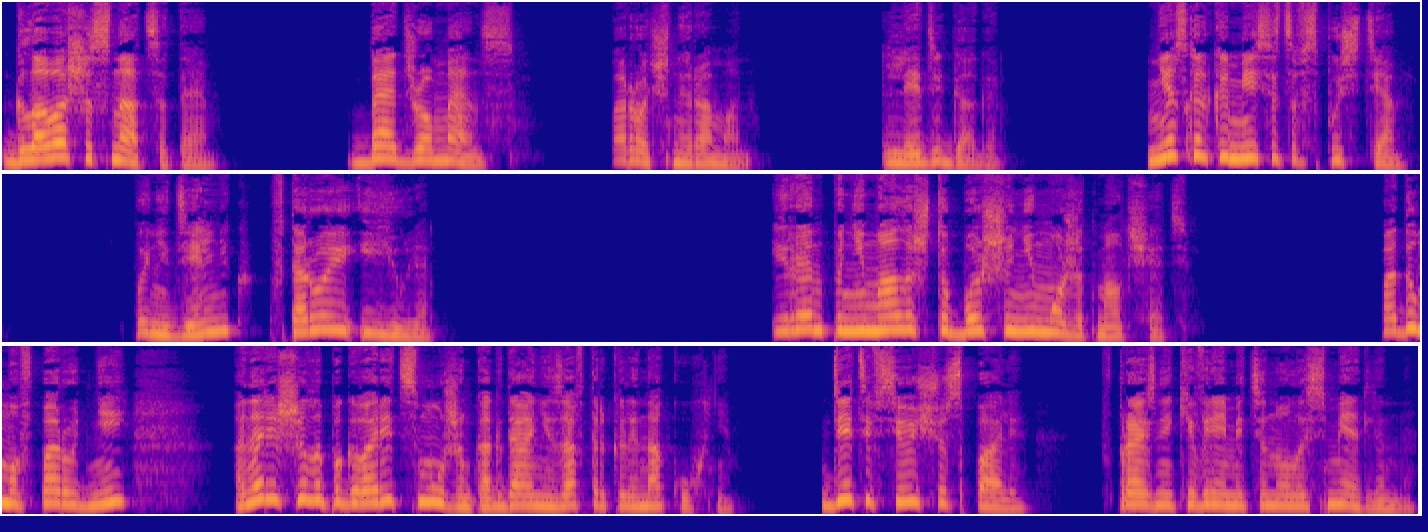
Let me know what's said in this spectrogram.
Глава 16. Bad Romance. Порочный роман. Леди Гага. Несколько месяцев спустя. Понедельник, 2 июля. Ирен понимала, что больше не может молчать. Подумав пару дней, она решила поговорить с мужем, когда они завтракали на кухне. Дети все еще спали. В празднике время тянулось медленно.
